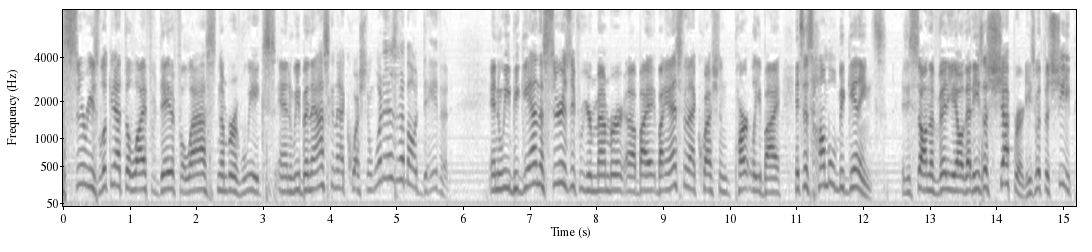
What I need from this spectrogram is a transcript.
This series looking at the life of David for the last number of weeks, and we've been asking that question what is it about David? And we began the series, if you remember, uh, by, by answering that question partly by it's his humble beginnings. As you saw in the video, that he's a shepherd. He's with the sheep.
